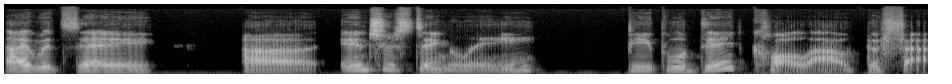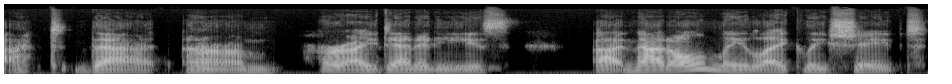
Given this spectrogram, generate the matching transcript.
I would say, uh, interestingly, people did call out the fact that um, her identities uh, not only likely shaped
